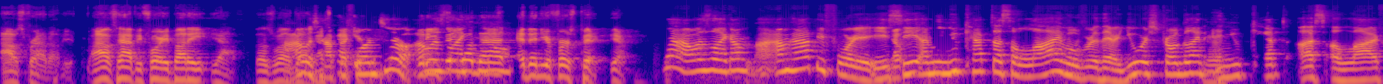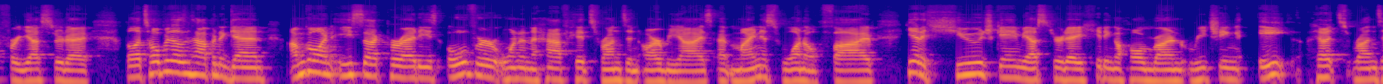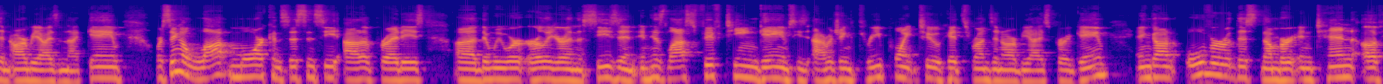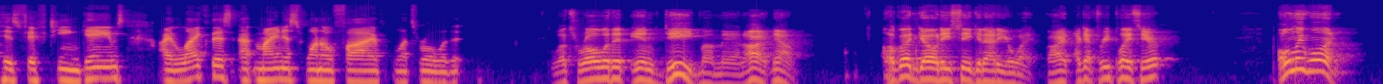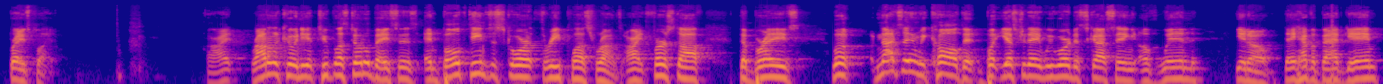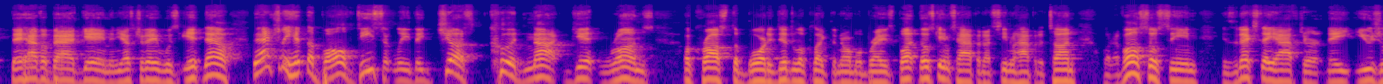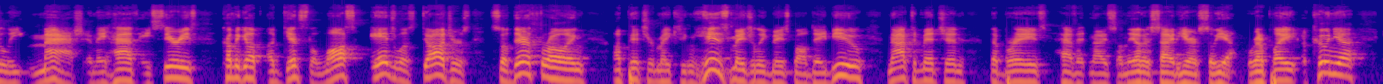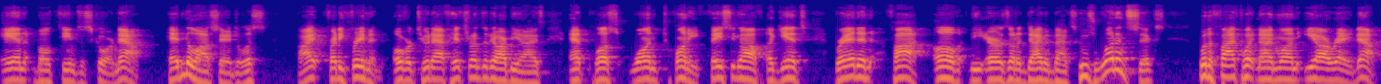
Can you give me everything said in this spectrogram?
I was proud of you. I was happy for you, buddy. Yeah, that was well Done. I was That's happy for here. him too. What I was like, on that? And then your first pick. Yeah. Yeah, I was like, I'm I'm happy for you, EC. I mean, you kept us alive over there. You were struggling, Yeah. and you kept us alive for yesterday. But let's hope it doesn't happen again. I'm going Isaac Paredes over one and a half hits, runs, and RBIs at minus 105. He had a huge game yesterday, hitting a home run, reaching eight hits, runs, and RBIs in that game. We're seeing a lot more consistency out of Paredes uh, than we were earlier in the season. In his last 15 games, he's averaging 3.2 hits, runs, and RBIs per game and gone over this number in 10 of his 15 games. I like this at minus 105. Let's roll with it. Let's roll with it indeed, my man. All right, now I'll go ahead and go and EC, get out of your way. All right, I got three plays here. Only one Braves play. All right, Ronald Acuna, two plus total bases, and both teams to score three plus runs. All right, first off, the Braves. Look, I'm not saying we called it, but yesterday we were discussing of when you know they have a bad game, they have a bad game, and yesterday was it. Now they actually hit the ball decently. They just could not get runs across the board. It did look like the normal Braves, but those games happen. I've seen them happen a ton. What I've also seen is the next day after they usually mash and they have a series coming up against the Los Angeles Dodgers. So they're throwing a pitcher making his Major League Baseball debut, not to mention the Braves have it nice on the other side here. So yeah, we're going to play Acuna and both teams to score. Now, heading to Los Angeles. All right, Freddie Freeman over two and a half hits, runs, and RBIs at plus 120, facing off against Brandon Pfaadt of the Arizona Diamondbacks, who's one and six with a 5.91 ERA. Now,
